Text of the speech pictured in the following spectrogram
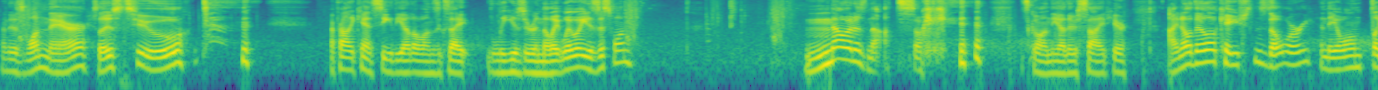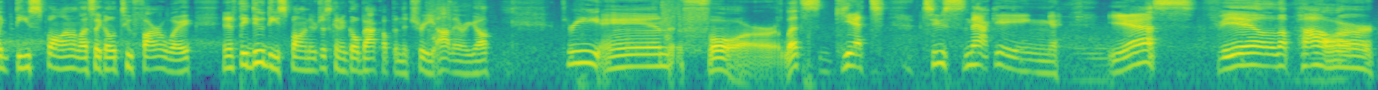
And there's one there, so there's two. I probably can't see the other ones because I leaves are in the way. Wait, wait, is this one? No, it is not. Okay, let's go on the other side here. I know their locations, don't worry, and they won't like despawn unless I go too far away. And if they do despawn, they're just to go back up in the tree. Ah, there we go. Three and four. Let's get to snacking. Yes, Feel the power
